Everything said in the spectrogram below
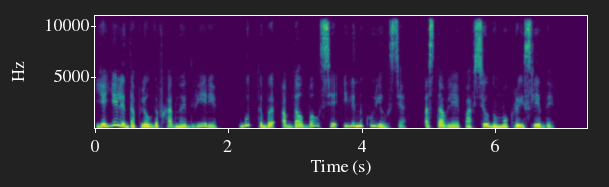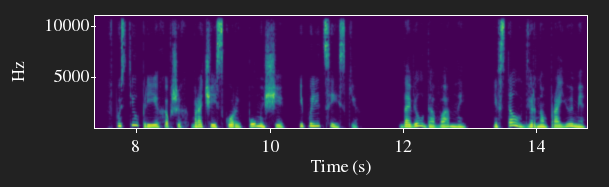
я еле доплел до входной двери, будто бы обдолбался или накурился, оставляя повсюду мокрые следы. Впустил приехавших врачей скорой помощи и полицейских, довел до ванной и встал в дверном проеме,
